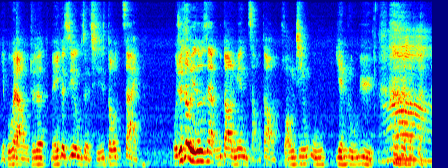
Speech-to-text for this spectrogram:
也不会啊，我觉得每一个职业舞者其实都在，我觉得特别都是在舞蹈里面找到黄金屋、颜如玉，哦，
